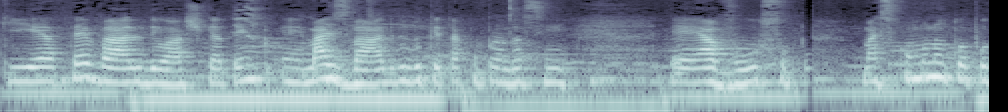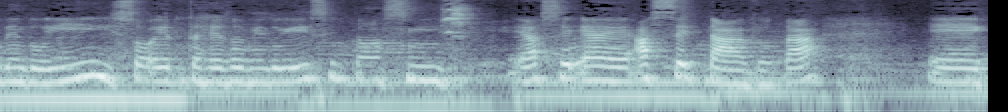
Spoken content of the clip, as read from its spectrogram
Que é até válido, eu acho que é até é mais válido do que tá comprando assim, é, avulso. Mas como não tô podendo ir, só ele tá resolvendo isso, então assim, é, é aceitável, tá? É,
